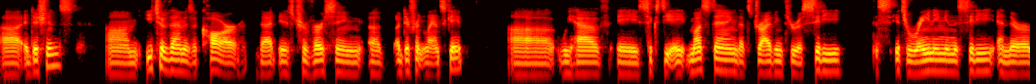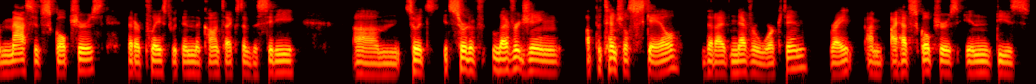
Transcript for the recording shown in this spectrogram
uh, editions. Um, each of them is a car that is traversing a, a different landscape. Uh, we have a 68 Mustang that's driving through a city it's raining in the city and there are massive sculptures that are placed within the context of the city Um, so it's it's sort of leveraging a potential scale that I've never worked in. Right, I'm I have sculptures in these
